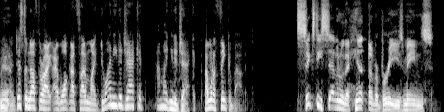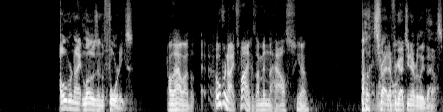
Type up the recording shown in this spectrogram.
Yeah. Just enough where I, I walk outside. I'm like, do I need a jacket? I might need a jacket. I want to think about it. 67 with a hint of a breeze means overnight lows in the 40s. Oh, now uh, overnight's fine because I'm in the house. You know. Oh, that's right. I forgot you never leave the house.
